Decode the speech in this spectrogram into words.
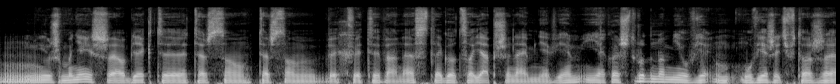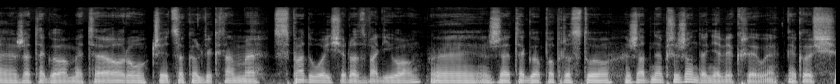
Mm, już mniejsze obiekty też są, też są wychwytywane, z tego co ja przynajmniej wiem, i jakoś trudno mi uwierzyć w to, że, że tego meteoru, czy cokolwiek tam spadło i się rozwaliło, e, że tego po prostu żadne przyrządy nie wykryły. Jakoś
